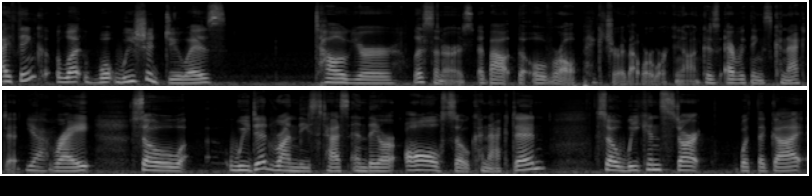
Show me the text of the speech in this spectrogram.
I think let, what we should do is tell your listeners about the overall picture that we're working on because everything's connected. Yeah. Right? So we did run these tests and they are all so connected. So we can start with the gut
